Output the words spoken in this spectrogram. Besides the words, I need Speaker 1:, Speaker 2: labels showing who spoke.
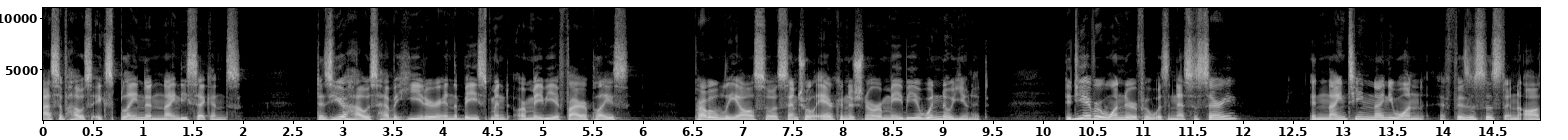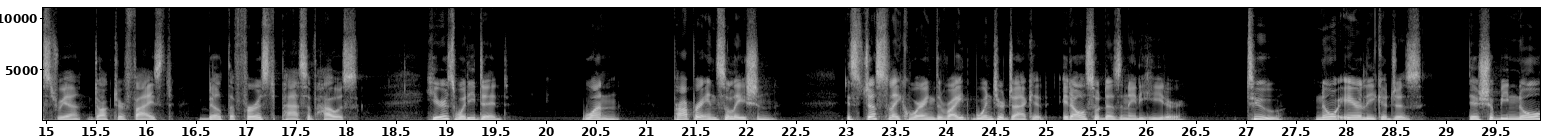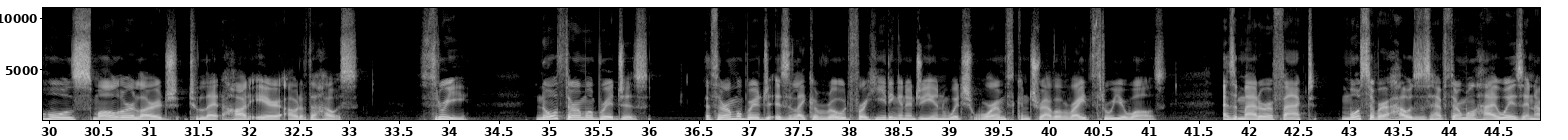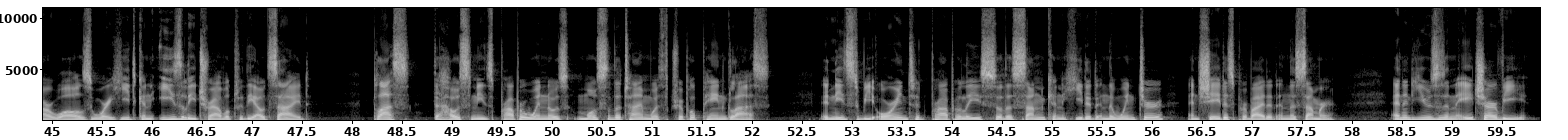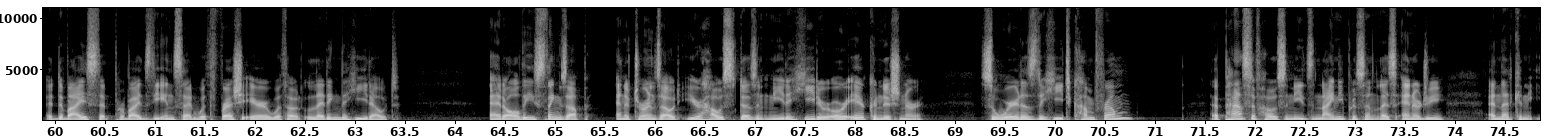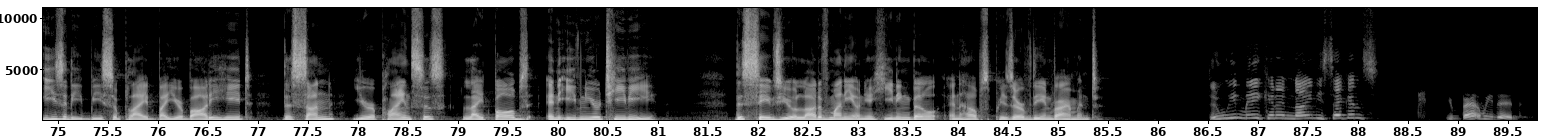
Speaker 1: Passive House explained in 90 seconds. Does your house have a heater in the basement or maybe a fireplace? Probably also a central air conditioner or maybe a window unit. Did you ever wonder if it was necessary? In 1991, a physicist in Austria, Dr. Feist, built the first passive house. Here's what he did 1. Proper insulation. It's just like wearing the right winter jacket, it also doesn't need a heater. 2. No air leakages. There should be no holes, small or large, to let hot air out of the house. 3. No thermal bridges. A thermal bridge is like a road for heating energy in which warmth can travel right through your walls. As a matter of fact, most of our houses have thermal highways in our walls where heat can easily travel to the outside. Plus, the house needs proper windows most of the time with triple pane glass. It needs to be oriented properly so the sun can heat it in the winter and shade is provided in the summer. And it uses an HRV, a device that provides the inside with fresh air without letting the heat out. Add all these things up, and it turns out your house doesn't need a heater or air conditioner. So, where does the heat come from? A passive house needs 90% less energy, and that can easily be supplied by your body heat, the sun, your appliances, light bulbs, and even your TV. This saves you a lot of money on your heating bill and helps preserve the environment.
Speaker 2: Did we make it in 90 seconds?
Speaker 1: You bet we did.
